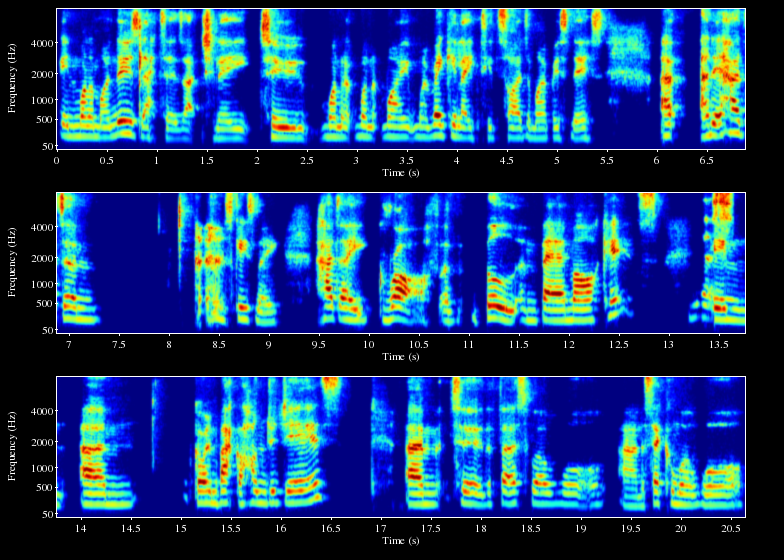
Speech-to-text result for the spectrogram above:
in one of my newsletters actually to one of one of my my regulated side of my business, uh, and it had um, excuse me had a graph of bull and bear markets Yes, in um, going back 100 years um, to the First World War and the Second World War,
